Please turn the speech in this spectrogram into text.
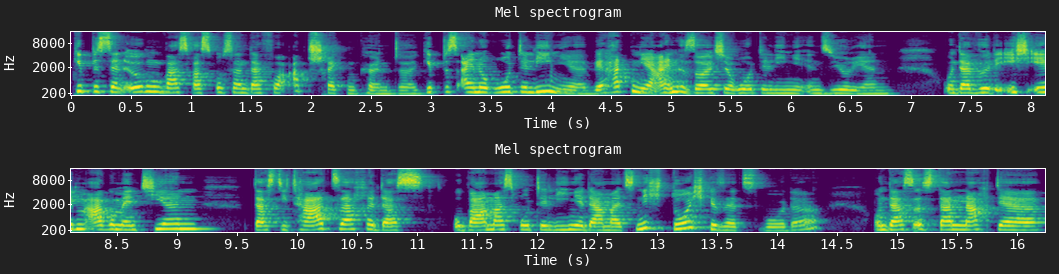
gibt es denn irgendwas, was Russland davor abschrecken könnte? Gibt es eine rote Linie? Wir hatten ja eine solche rote Linie in Syrien. Und da würde ich eben argumentieren, dass die Tatsache, dass Obamas rote Linie damals nicht durchgesetzt wurde und dass es dann nach der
